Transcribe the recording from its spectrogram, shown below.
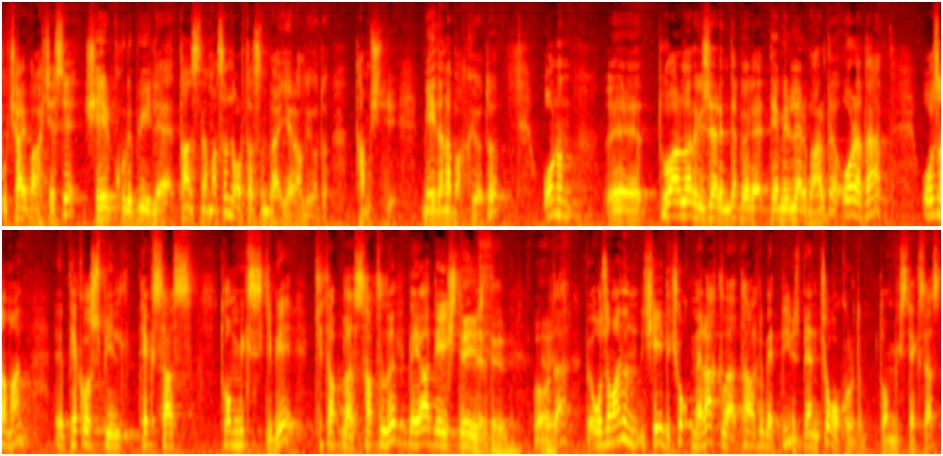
bu çay bahçesi şehir kulübü ile Tan sinemasının ortasında yer alıyordu. Tam meydana bakıyordu. Onun e, duvarları üzerinde böyle demirler vardı. Orada o zaman e, Pekospil, Texas, Tom Mix gibi kitaplar satılır veya değiştirilirdi. Değiştirilir. Orada. Ve o zamanın şeydi çok merakla takip ettiğimiz ben çok okurdum Tom Mix Texas.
